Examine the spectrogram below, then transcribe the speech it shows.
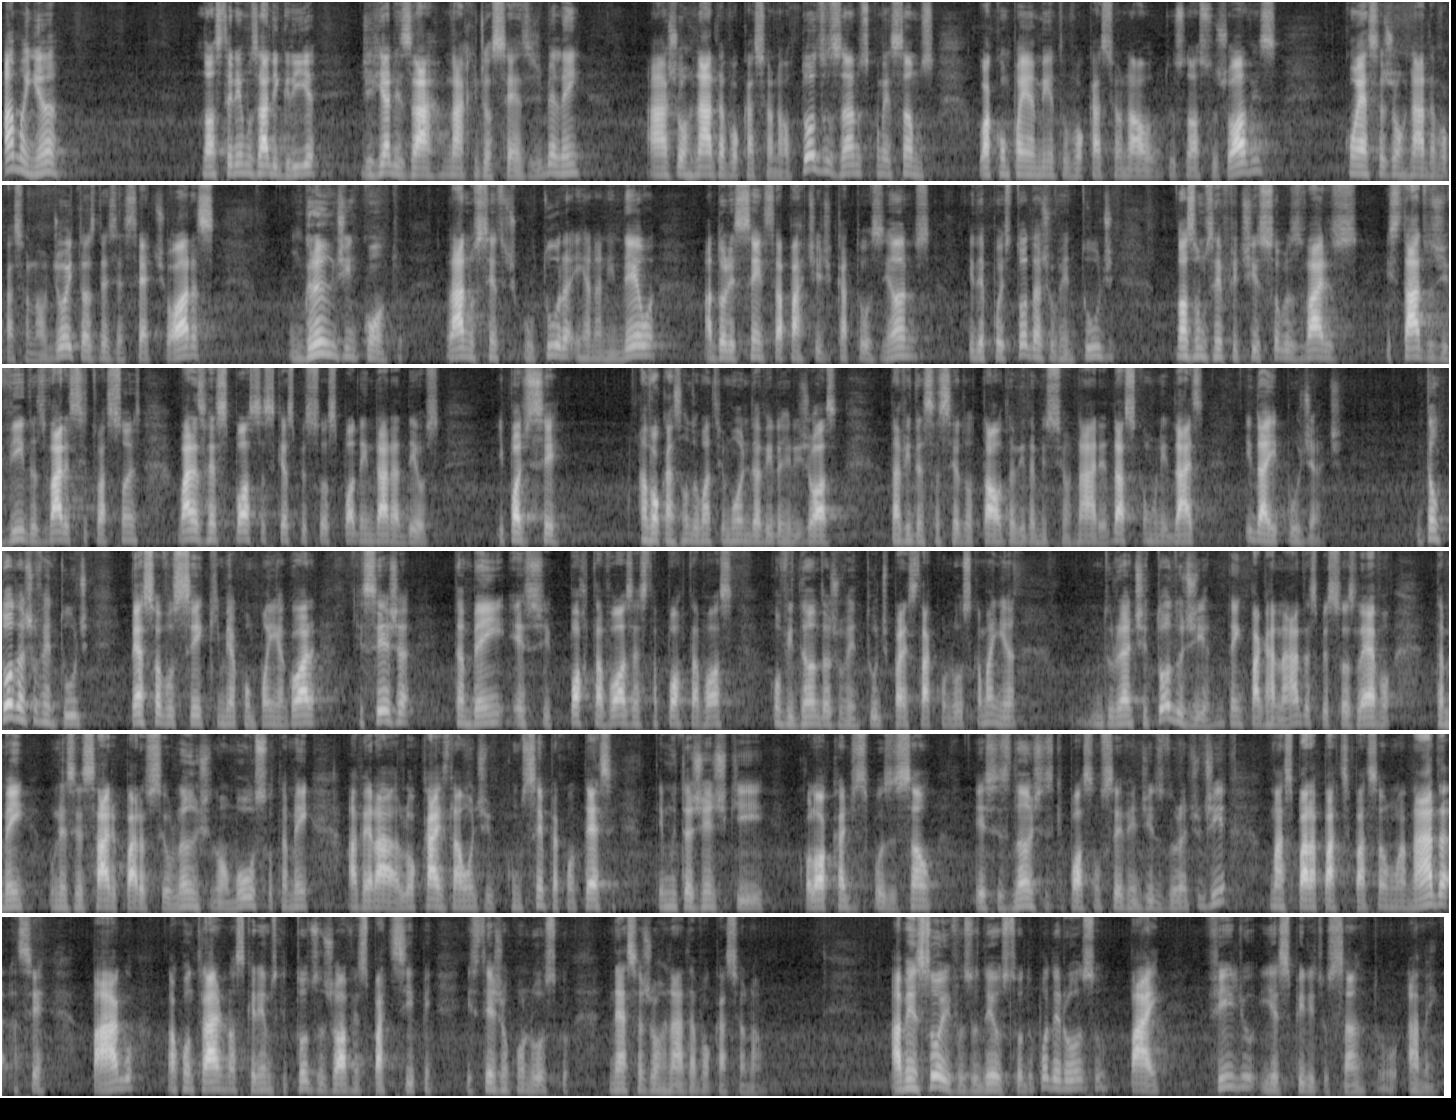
Amanhã, nós teremos a alegria de realizar na Arquidiocese de Belém a jornada vocacional. Todos os anos começamos o acompanhamento vocacional dos nossos jovens com essa jornada vocacional de 8 às 17 horas, um grande encontro lá no Centro de Cultura em Ananindeua, adolescentes a partir de 14 anos e depois toda a juventude. Nós vamos refletir sobre os vários estados de vidas, várias situações, várias respostas que as pessoas podem dar a Deus. E pode ser a vocação do matrimônio, da vida religiosa, da vida sacerdotal, da vida missionária, das comunidades e daí por diante. Então, toda a juventude, peço a você que me acompanhe agora, que seja também este porta-voz, esta porta-voz, convidando a juventude para estar conosco amanhã, durante todo o dia. Não tem que pagar nada, as pessoas levam também o necessário para o seu lanche no almoço, também haverá locais lá onde, como sempre acontece, tem muita gente que coloca à disposição esses lanches que possam ser vendidos durante o dia, mas para a participação não há nada a ser pago. Ao contrário, nós queremos que todos os jovens participem, estejam conosco nessa jornada vocacional. Abençoe-vos o Deus Todo-Poderoso, Pai, Filho e Espírito Santo. Amém.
